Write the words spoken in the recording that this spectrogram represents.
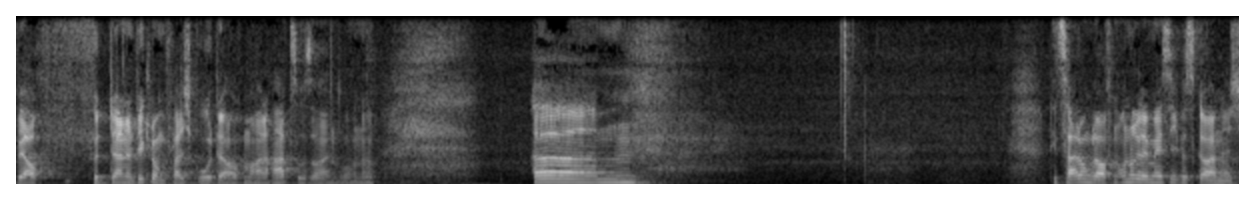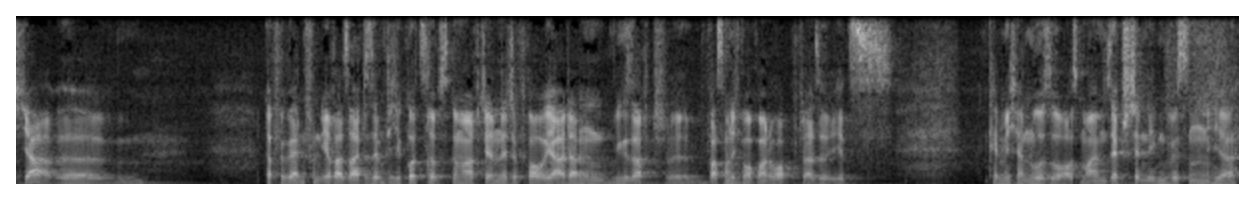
wäre auch für deine Entwicklung vielleicht gut, da auch mal hart zu sein, so, ne? Ähm die Zahlungen laufen unregelmäßig bis gar nicht. Ja, äh, Dafür werden von ihrer Seite sämtliche Kurztrips gemacht. Ja, nette Frau. Ja, dann, wie gesagt, äh, was noch nicht mal, ob man überhaupt, also jetzt kenne mich ja nur so aus meinem selbstständigen Wissen hier,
